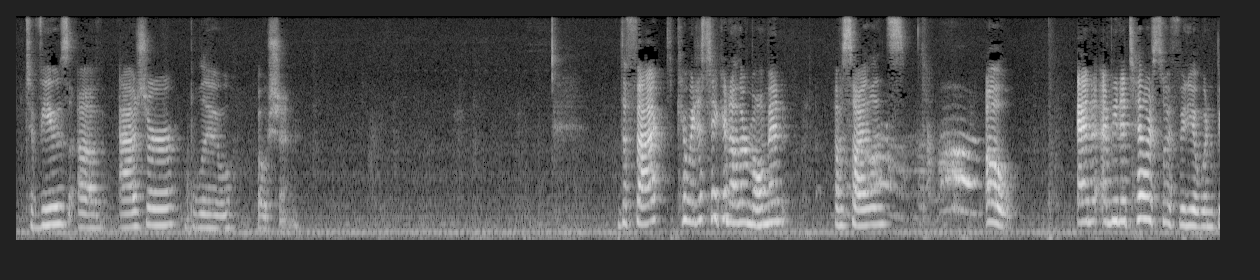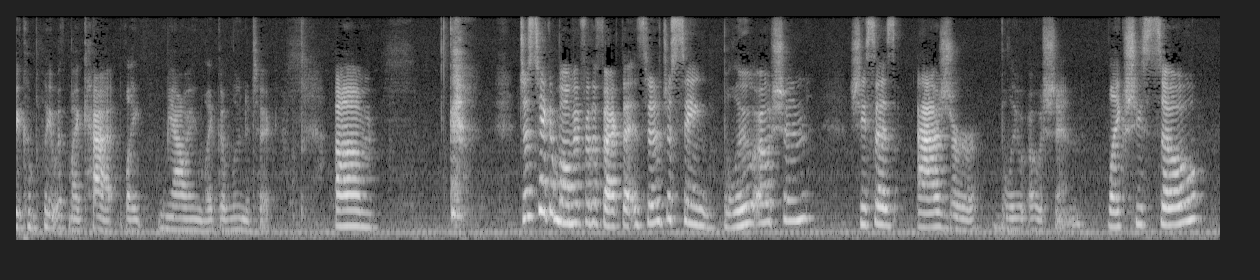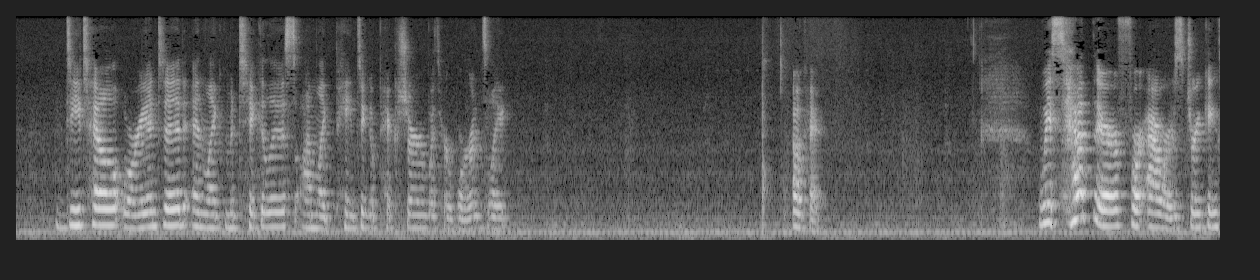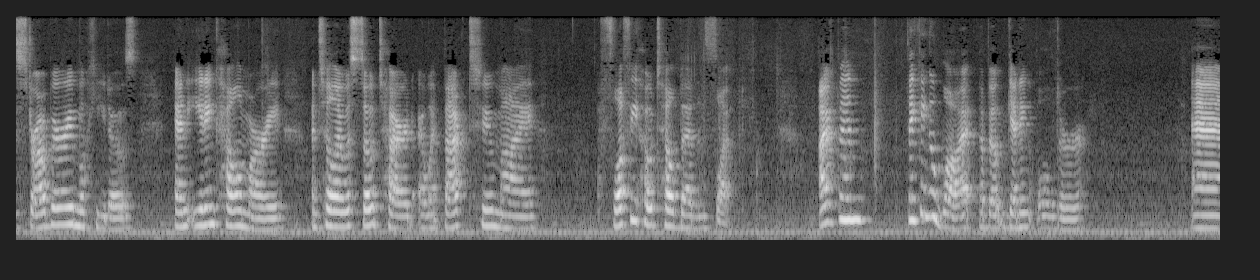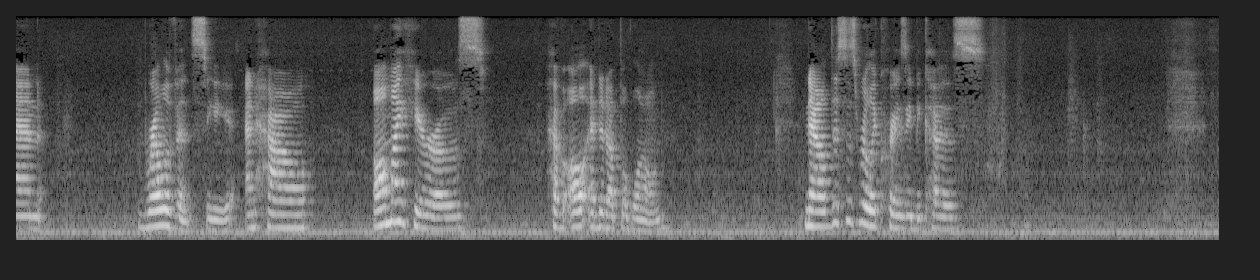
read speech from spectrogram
to views of azure blue ocean. The fact, can we just take another moment of silence? And I mean, a Taylor Swift video wouldn't be complete with my cat, like, meowing like a lunatic. Um, just take a moment for the fact that instead of just saying blue ocean, she says azure blue ocean. Like she's so detail oriented and like meticulous on like painting a picture with her words like Okay. We sat there for hours drinking strawberry mojitos and eating calamari until I was so tired I went back to my fluffy hotel bed and slept. I've been thinking a lot about getting older and relevancy and how all my heroes have all ended up alone. Now, this is really crazy because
